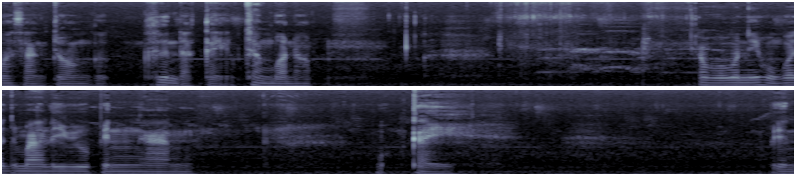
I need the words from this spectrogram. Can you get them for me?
มาสั่งจองก็ขึ้นดักไก่กับช่างบอลนะครับ ครับผมวันนี้ผมก็จะมารีวิวเป็นงานหัวไก่ เป็น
